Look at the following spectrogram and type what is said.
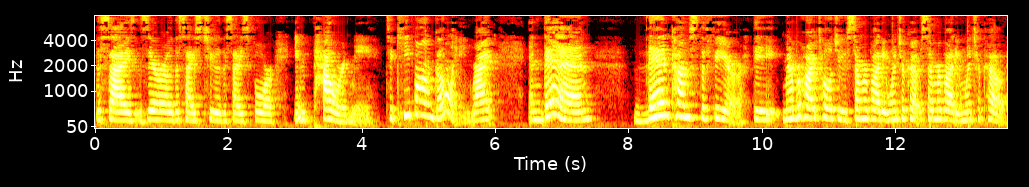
the size zero, the size two, the size four empowered me to keep on going, right? And then then comes the fear. The remember how I told you summer body, winter coat, summer body, winter coat.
